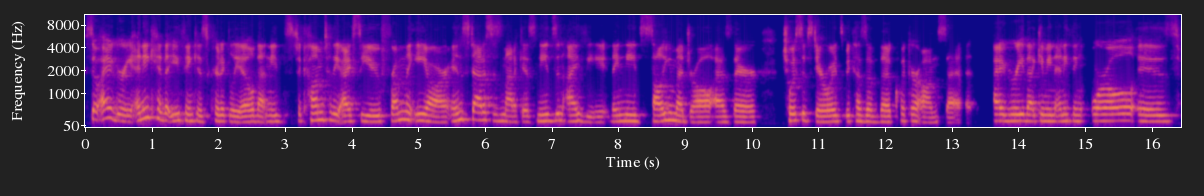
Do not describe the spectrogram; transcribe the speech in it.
So I agree. Any kid that you think is critically ill that needs to come to the ICU from the ER in status asthmaticus needs an IV. They need Solu-Medrol as their choice of steroids because of the quicker onset. I agree that giving anything oral is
